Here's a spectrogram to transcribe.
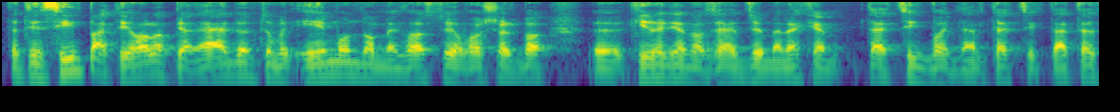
tehát én szimpátia alapján eldöntöm, hogy én mondom meg azt, hogy a vasasba ki legyen az edző, mert nekem tetszik, vagy nem tetszik. Tehát ez,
